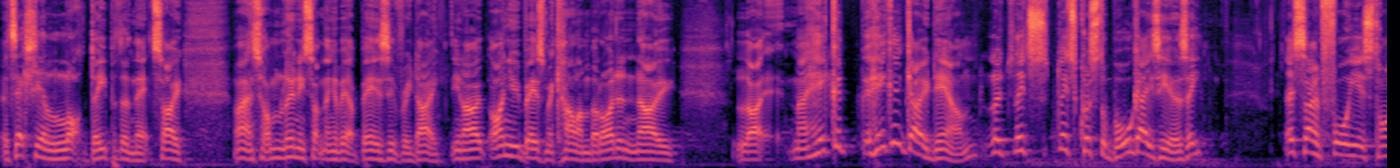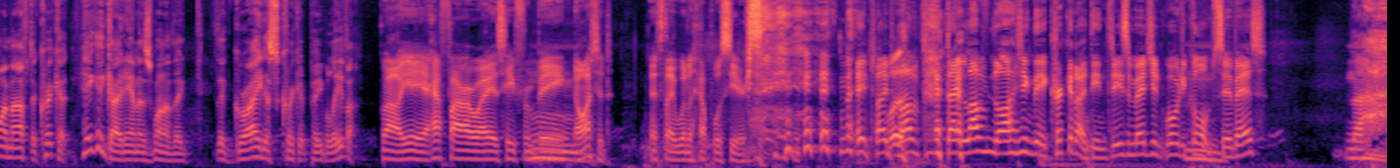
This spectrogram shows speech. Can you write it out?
It's actually a lot deeper than that. So, uh, so I'm learning something about Baz every day. You know, I knew Baz McCullum, but I didn't know. Like, no, he could he could go down. Let, let's let's crystal ball gaze here, is he? Let's say in four years' time after cricket, he could go down as one of the, the greatest cricket people ever. Well, yeah, yeah. How far away is he from being hmm. knighted? If they win a couple of series, they, they love they love knighting their cricket identities. Imagine what would you call him, hmm. Sir Baz? Nah,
